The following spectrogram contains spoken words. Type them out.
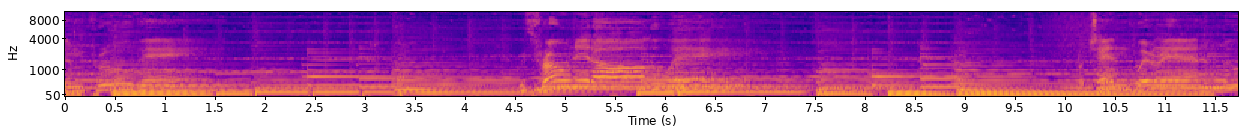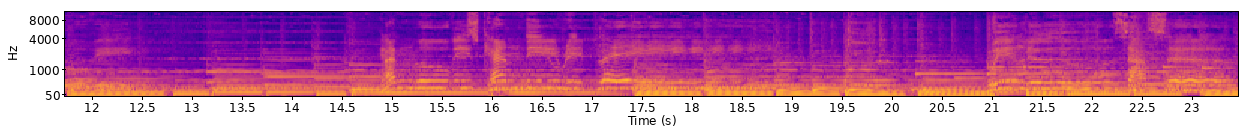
Improving. We've thrown it all away. Pretend we're in a movie. And movies can be replayed. We lose ourselves.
